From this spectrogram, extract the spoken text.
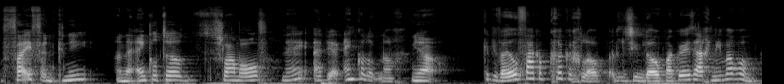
Vijf de knie. En een enkeltel slaan we over. Nee? Heb je enkel ook nog? Ja. Ik heb je wel heel vaak op krukken gelopen, zien lopen, maar ik weet eigenlijk niet waarom.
